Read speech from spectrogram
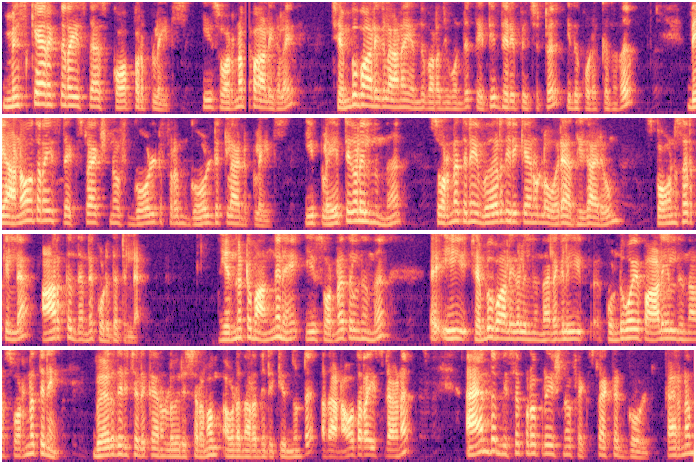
mischaracterised as copper plates ഈ സ്വർണപ്പാളികളെ ചെമ്പുപാളികളാണ് എന്ന് പറഞ്ഞുകൊണ്ട് തെറ്റിദ്ധരിപ്പിച്ചിട്ട് ഇത് കൊടുക്കുന്നത്. The unauthorised extraction of gold from gold clad plates ഈ പ്ലേറ്റുകളിൽ നിന്ന് സ്വർണത്തിനെ വേർതിരിക്കാനുള്ള ഒരു അധികാരവും സ്പോൺസർക്കില്ല ആർക്കും തന്നെ കൊടുത്തിട്ടില്ല. എന്നിട്ടും അങ്ങനെ ഈ സ്വർണത്തിൽ നിന്ന് ഈ ചെമ്പുപാളികളിൽ നിന്ന് അല്ലെങ്കിൽ ഈ കൊണ്ടുപോയ പാളിയിൽ നിന്ന് ആ സ്വർണത്തിനെ വേർതിരിച്ചെടുക്കാനുള്ള ഒരു ശ്രമം അവിടെ നടന്നിരിക്കുന്നുണ്ട്. അത് അൺഓതറൈസ്ഡ് ആണ്. And the misappropriation of extracted gold കാരണം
